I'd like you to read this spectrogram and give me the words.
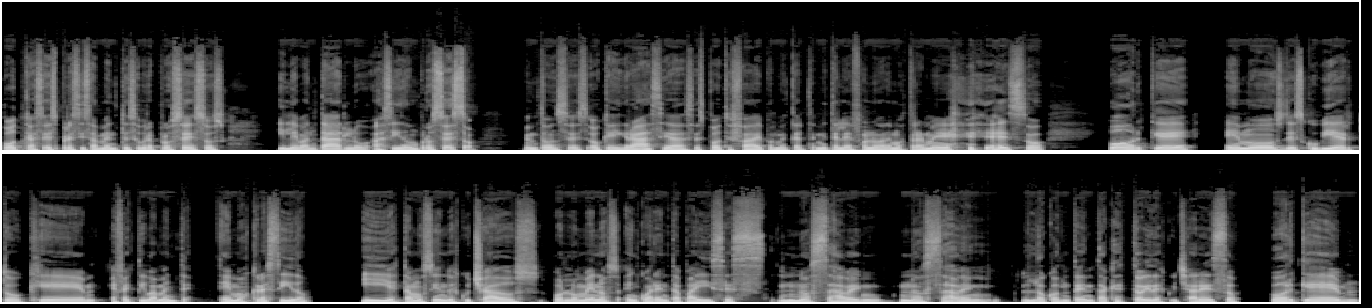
podcast es precisamente sobre procesos y levantarlo ha sido un proceso. Entonces, ok, gracias Spotify por meterte en mi teléfono a demostrarme eso, porque hemos descubierto que efectivamente hemos crecido y estamos siendo escuchados por lo menos en 40 países. No saben, no saben lo contenta que estoy de escuchar eso, porque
